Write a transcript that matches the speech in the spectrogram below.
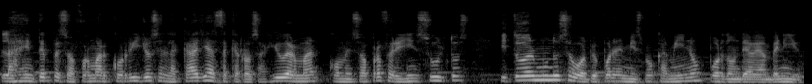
La gente empezó a formar corrillos en la calle hasta que Rosa Huberman comenzó a proferir insultos y todo el mundo se volvió por el mismo camino por donde habían venido.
